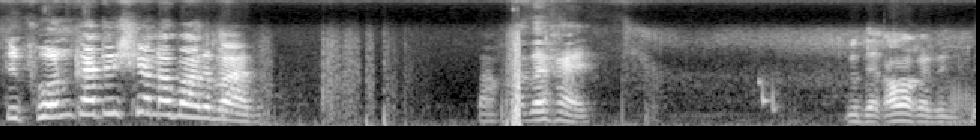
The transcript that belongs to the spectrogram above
তুই ফোন কাটিস কেন বারবার? পাখা দেখায়। দেখ আমাকে দেখতে।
